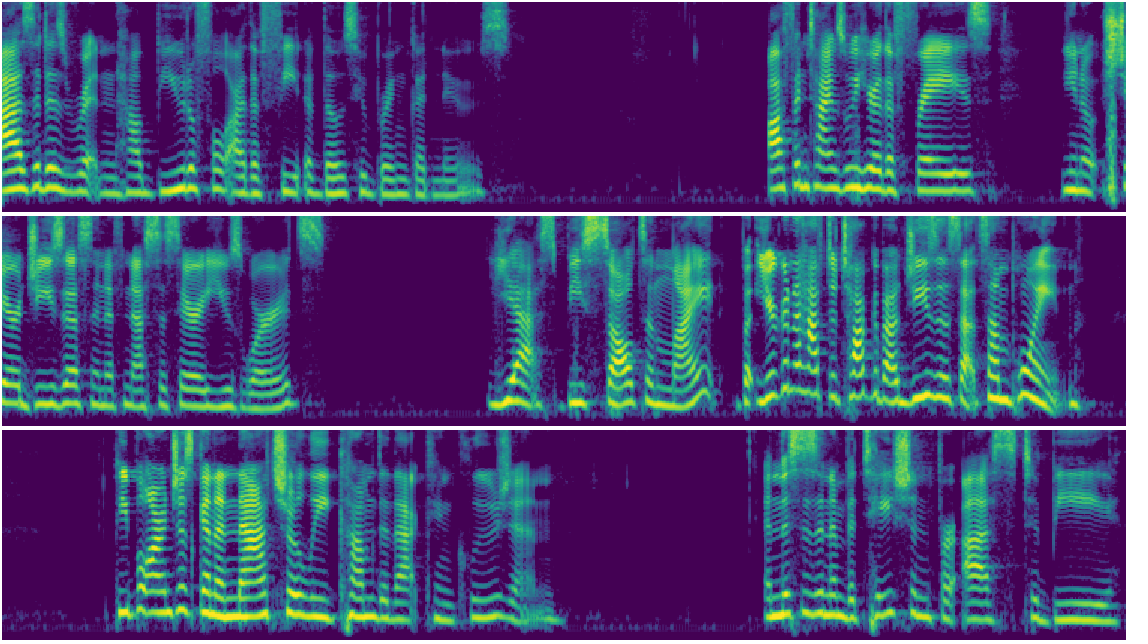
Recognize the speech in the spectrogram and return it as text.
As it is written, how beautiful are the feet of those who bring good news. Oftentimes we hear the phrase, you know, share Jesus and if necessary, use words. Yes, be salt and light, but you're to have to talk about Jesus at some point. People aren't just going to naturally come to that conclusion. And this is an invitation for us to be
